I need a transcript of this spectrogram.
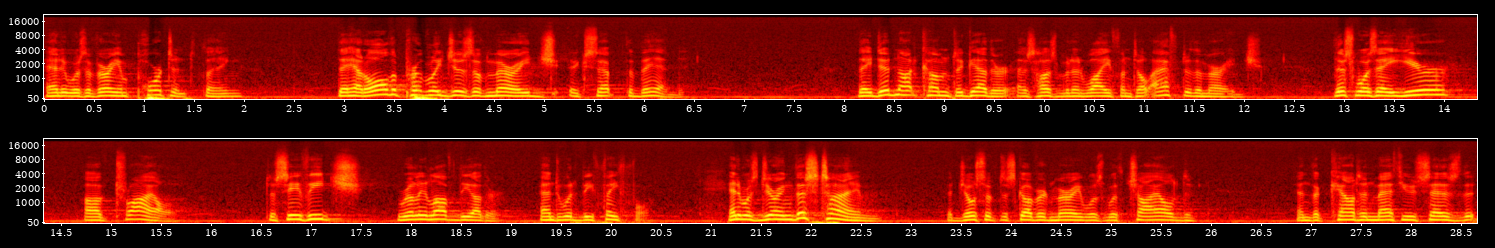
and it was a very important thing, they had all the privileges of marriage except the bed. They did not come together as husband and wife until after the marriage. This was a year of trial to see if each really loved the other and would be faithful. And it was during this time that Joseph discovered Mary was with child. And the count in Matthew says that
